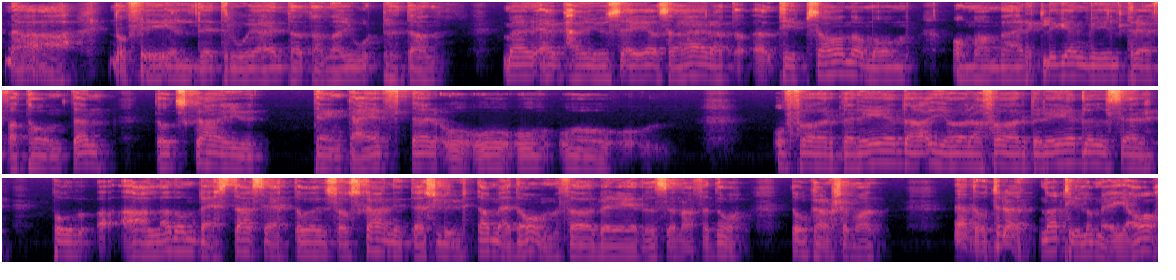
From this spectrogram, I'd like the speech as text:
na, något fel, det tror jag inte att han har gjort. Utan, men jag kan ju säga så här att tipsa honom om, om han verkligen vill träffa tomten, då ska han ju tänka efter och, och, och, och, och förbereda, göra förberedelser på alla de bästa sätt och så ska han inte sluta med de förberedelserna för då, då kanske man Ja, då tröttnar till och med jag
